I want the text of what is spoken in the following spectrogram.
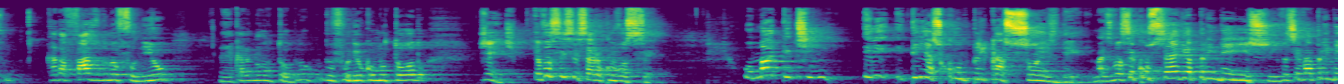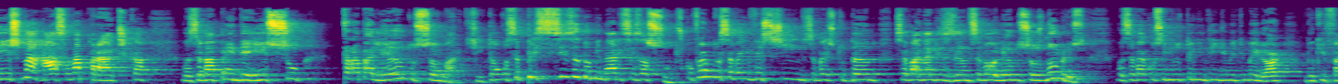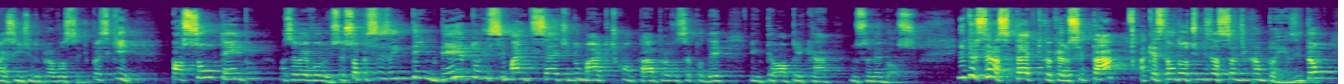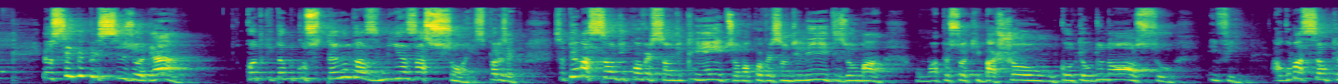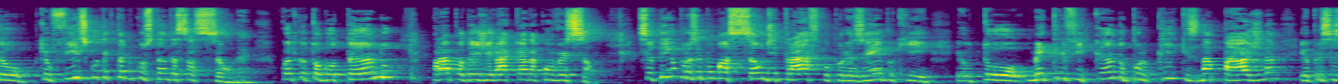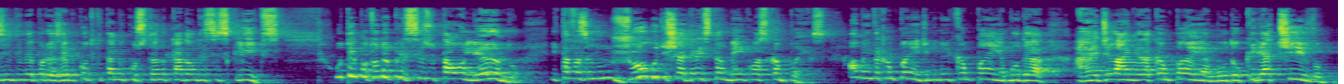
cada fase do meu funil, né, cada não do topo do funil como um todo. Gente, eu vou ser sincero com você. O marketing ele tem as complicações dele, mas você consegue aprender isso e você vai aprender isso na raça, na prática. Você vai aprender isso trabalhando o seu marketing. Então você precisa dominar esses assuntos. Conforme você vai investindo, você vai estudando, você vai analisando, você vai olhando os seus números, você vai conseguindo ter um entendimento melhor do que faz sentido para você. Depois que passou um tempo, você vai evoluir. Você só precisa entender todo esse mindset do marketing contábil para você poder então aplicar no seu negócio. E o terceiro aspecto que eu quero citar, a questão da otimização de campanhas. Então, eu sempre preciso olhar quanto que estão me custando as minhas ações. Por exemplo, se eu tenho uma ação de conversão de clientes, ou uma conversão de leads, ou uma, uma pessoa que baixou um conteúdo nosso, enfim, alguma ação que eu, que eu fiz, quanto é que está me custando essa ação, né? Quanto que eu estou botando para poder gerar cada conversão. Se eu tenho, por exemplo, uma ação de tráfego, por exemplo, que eu estou metrificando por cliques na página, eu preciso entender, por exemplo, quanto que está me custando cada um desses cliques. O tempo todo eu preciso estar tá olhando e estar tá fazendo um jogo de xadrez também com as campanhas. Aumenta a campanha, diminui a campanha, muda a headline da campanha, muda o criativo.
